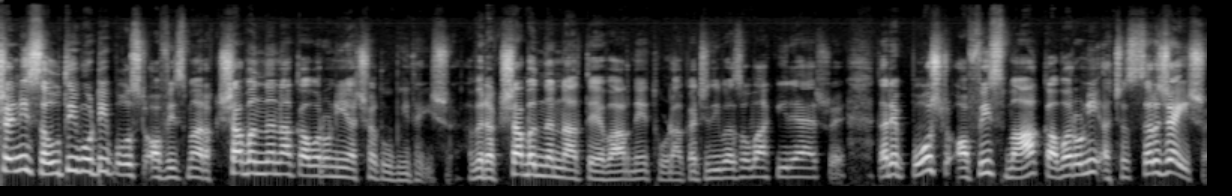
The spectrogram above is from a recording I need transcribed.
શહેરની સૌથી મોટી પોસ્ટ ઓફિસમાં રક્ષાબંધનના કવરોની અછત ઊભી થઈ છે. હવે રક્ષાબંધનના તહેવારને થોડાક જ દિવસો બાકી રહ્યા છે, ત્યારે પોસ્ટ ઓફિસમાં કવરોની અછત સર્જાઈ છે.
